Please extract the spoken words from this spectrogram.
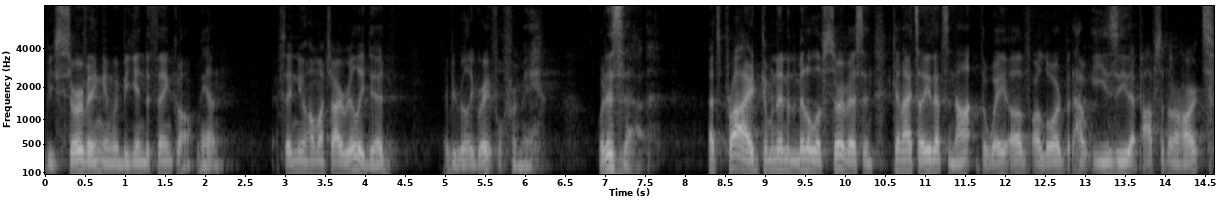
be serving and we begin to think, oh man, if they knew how much I really did, they'd be really grateful for me. What is that? That's pride coming into the middle of service. And can I tell you, that's not the way of our Lord, but how easy that pops up in our hearts?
